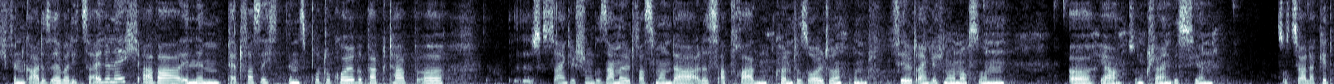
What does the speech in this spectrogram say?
ich finde gerade selber die Zeile nicht, aber in dem Pad, was ich ins Protokoll gepackt habe, äh, ist eigentlich schon gesammelt, was man da alles abfragen könnte, sollte. Und fehlt eigentlich nur noch so ein, äh, ja, so ein klein bisschen sozialer Kit.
